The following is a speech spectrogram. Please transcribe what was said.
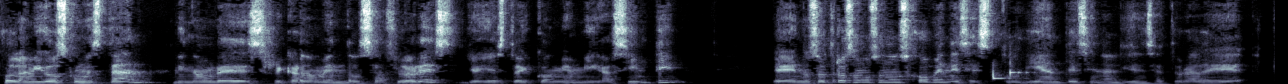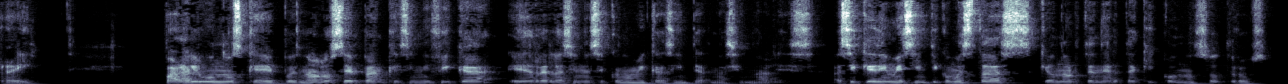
Hola amigos, ¿cómo están? Mi nombre es Ricardo Mendoza Flores y hoy estoy con mi amiga Cinti. Eh, nosotros somos unos jóvenes estudiantes en la licenciatura de Rey. Para algunos que pues no lo sepan qué significa, es Relaciones Económicas Internacionales. Así que dime Cinti, ¿cómo estás? Qué honor tenerte aquí con nosotros.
